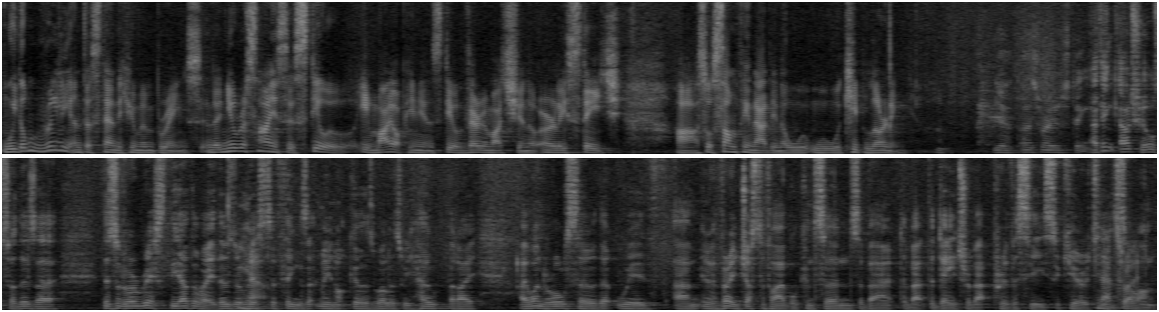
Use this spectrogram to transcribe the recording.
we don't really understand the human brains. And the neuroscience is still, in my opinion, still very much in you know, early stage. Uh, so something that you know, we, we keep learning. Yeah, that's very interesting. I think actually also there's a there's sort of a risk the other way. Those are yeah. risks of things that may not go as well as we hope. But I, I wonder also that with um, you know, very justifiable concerns about, about the data, about privacy, security, That's and so right. on,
